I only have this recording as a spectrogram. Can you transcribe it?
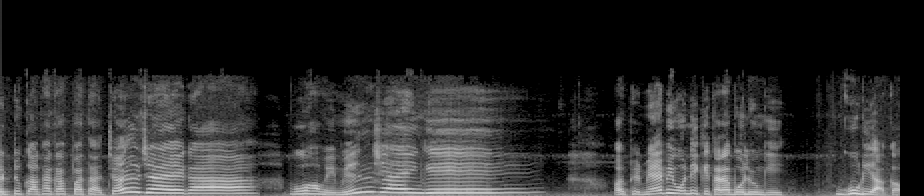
गट्टू काका का पता चल जाएगा। वो हमें मिल जाएँगे। और फिर मैं भी उन्हीं की तरह बोलूँगी गुड़िया का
